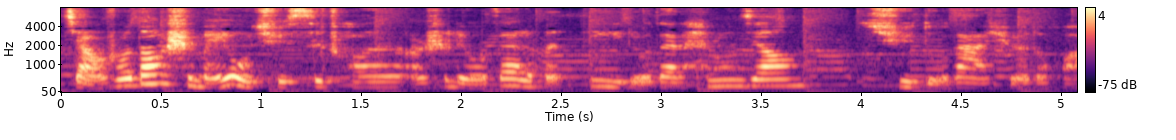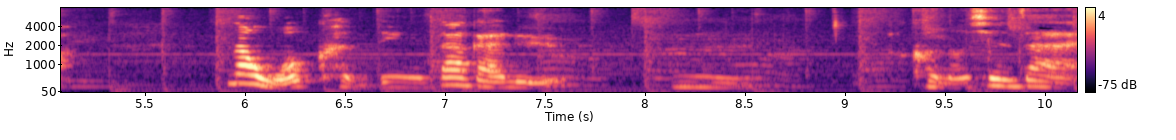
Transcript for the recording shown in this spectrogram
假如说当时没有去四川，而是留在了本地，留在了黑龙江去读大学的话，那我肯定大概率，嗯，可能现在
